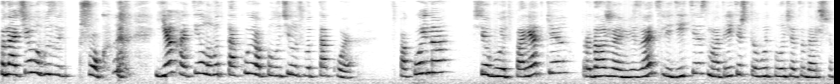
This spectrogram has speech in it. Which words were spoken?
поначалу вызвать шок. Я хотела вот такую, а получилось вот такое. Спокойно, все будет в порядке. Продолжаем вязать, следите, смотрите, что будет получаться дальше.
